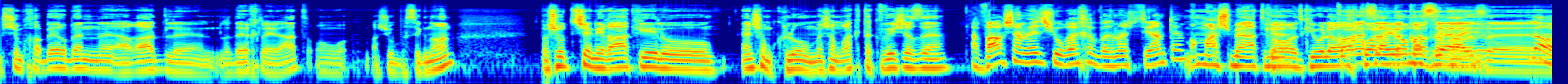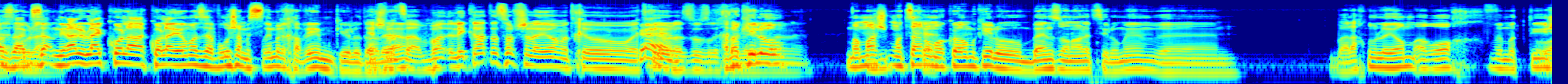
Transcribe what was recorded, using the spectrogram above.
שמחבר בין אה, ערד לדרך לאילת, או משהו בסגנון. פשוט שנראה כאילו, אין שם כלום, יש שם רק את הכביש הזה. עבר שם איזשהו רכב בזמן שצילמתם? ממש מעט כן. מאוד, כאילו לאורך כל כל עשר היום דקות הזה... עבר זה לא, זה אולי. נראה לי אולי כל ה- כל היום הזה עברו שם 20 רכבים, כאילו, אתה יש יודע. מצב. בוא, לקראת הסוף של היום התחילו כן. התחילו לזוז רכבים. אבל כאילו, אבל- ממש מצאנו כן. מקום כאילו בן זונה לצילומים, ו... והלכנו ליום ארוך ומתיש.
